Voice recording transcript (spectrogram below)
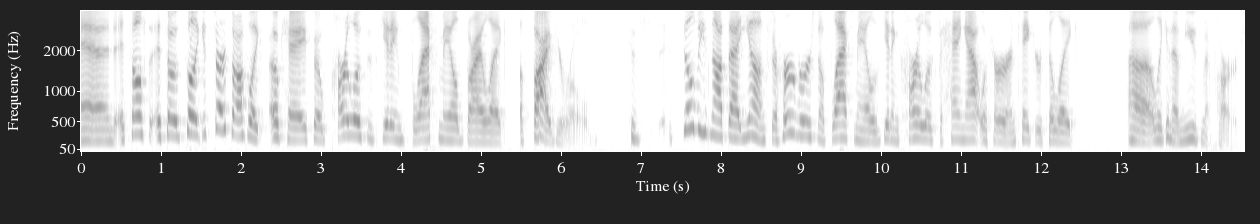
And it's also so it's like it starts off like okay, so Carlos is getting blackmailed by like a 5-year-old cuz Sylvie's not that young, so her version of blackmail is getting Carlos to hang out with her and take her to like uh like an amusement park.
